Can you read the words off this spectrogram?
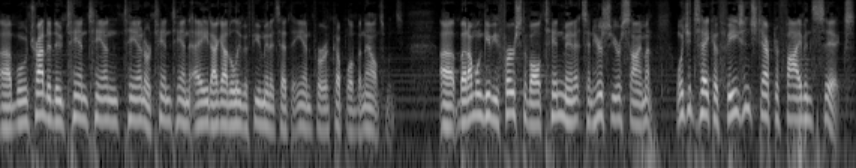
Uh, we'll try to do 10 10 10 or 10 10 8. I got to leave a few minutes at the end for a couple of announcements. Uh, but I'm going to give you, first of all, 10 minutes, and here's your assignment. I want you to take Ephesians chapter 5 and 6.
